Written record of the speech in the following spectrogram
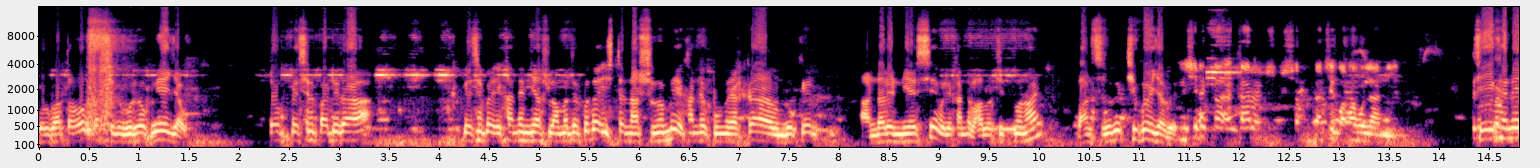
কলকাতা হোক বা শিলিগুড়ি হোক নিয়ে যাও। তো পেশেন্ট পার্টিরা পেশেন্ট পার্টি এখানে নিয়ে আসলো আমাদের কোথায়? স্টার নার্সিংহোমে এখানে কোনো একটা লোকের আন্ডারে নিয়ে এসে বলে এখানে ভালো ট্রিটমেন্ট হয়। ঠিক হয়ে যাবে। সেটা কার কাছে কথা বলে আনলেন সে এখানে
